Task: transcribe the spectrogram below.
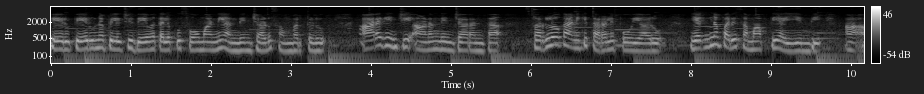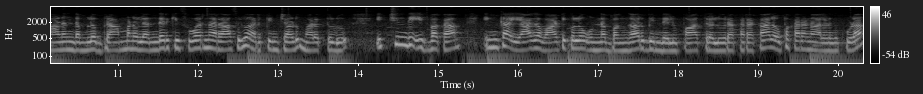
పేరు పేరున పిలిచి దేవతలకు సోమాన్ని అందించాడు సంవర్తుడు. ఆరగించి ఆనందించారంతా. స్వర్లోకానికి తరలిపోయారు. యజ్ఞ పరిసమాప్తి అయ్యింది. ఆ ఆనందంలో బ్రాహ్మణులందరికీ సువర్ణ రాసులు అర్పించాడు మరత్తుడు ఇచ్చింది ఇవ్వక ఇంకా యాగ వాటికలో ఉన్న బంగారు బిందెలు పాత్రలు రకరకాల ఉపకరణాలను కూడా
